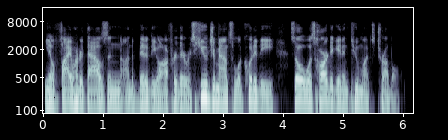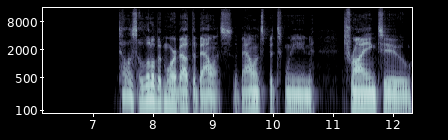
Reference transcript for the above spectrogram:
you know 500,000 on the bid of the offer. There was huge amounts of liquidity, so it was hard to get in too much trouble. Tell us a little bit more about the balance, the balance between trying to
